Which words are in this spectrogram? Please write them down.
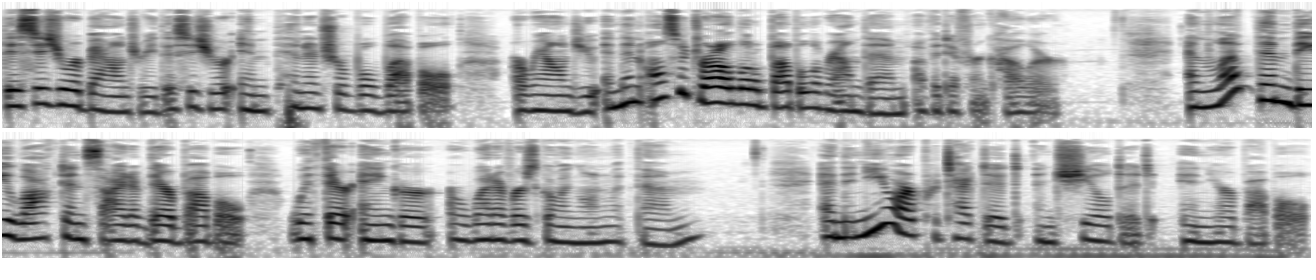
This is your boundary. This is your impenetrable bubble around you. And then also draw a little bubble around them of a different color and let them be locked inside of their bubble with their anger or whatever's going on with them. And then you are protected and shielded in your bubble.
